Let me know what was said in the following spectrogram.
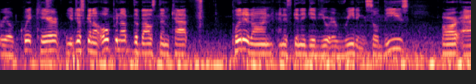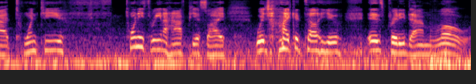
real quick here. You're just gonna open up the valve stem cap, put it on, and it's gonna give you a reading. So these are at 20, 23 and a half PSI, which I could tell you is pretty damn low.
